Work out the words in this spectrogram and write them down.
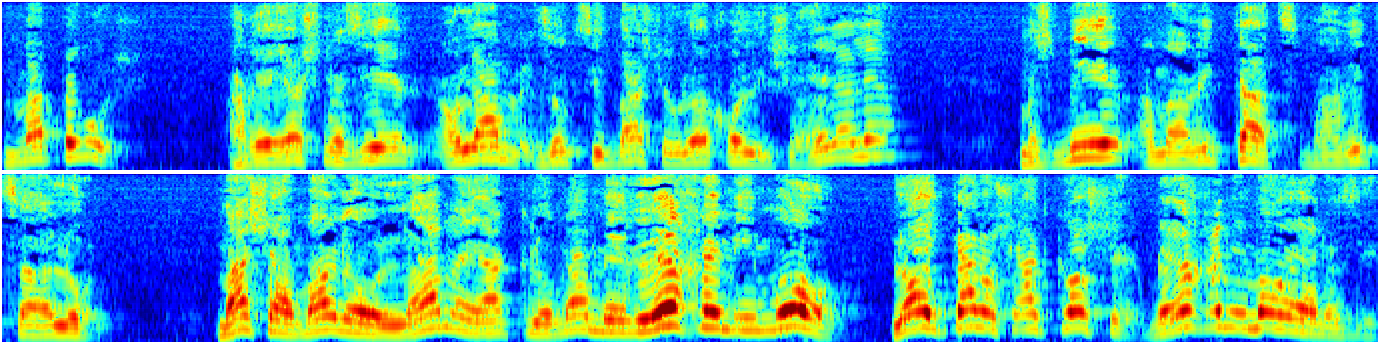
מה פירוש? הרי יש נזיר עולם, זאת סיבה שהוא לא יכול להישאל עליה? מסביר המעריד תץ, מעריד צהלון. מה שאמר לעולם היה, כלומר, מרחם אמו, לא הייתה לו שעת כושר, מרחם אמו היה נזיר.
